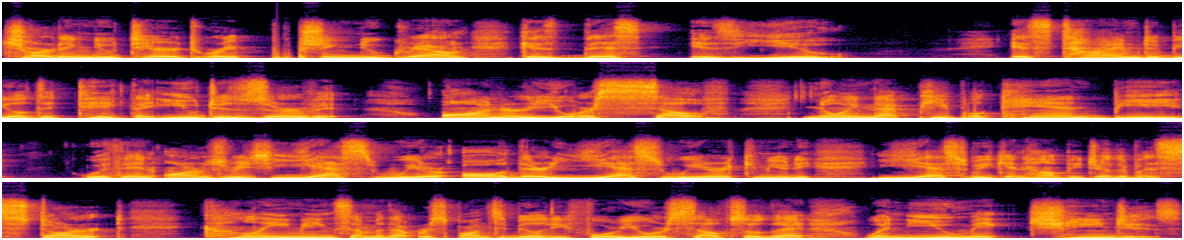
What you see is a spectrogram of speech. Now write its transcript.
charting new territory, pushing new ground, because this is you. It's time to be able to take that. You deserve it. Honor yourself, knowing that people can be within arm's reach. Yes, we are all there. Yes, we are a community. Yes, we can help each other. But start claiming some of that responsibility for yourself so that when you make changes,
